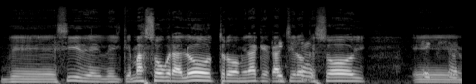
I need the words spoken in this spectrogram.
De, sí, del que más sobra al otro, mirá qué canchero que soy. Eh,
